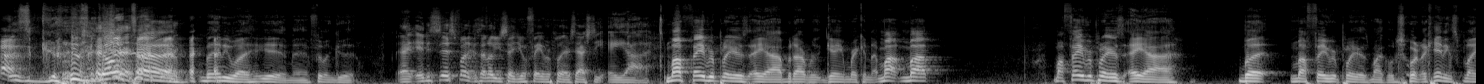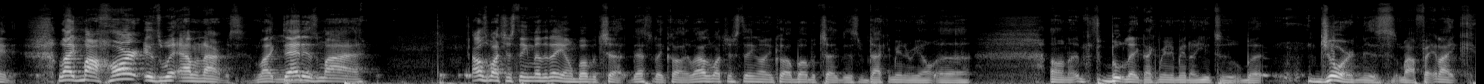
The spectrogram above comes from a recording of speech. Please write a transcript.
it's good. It's go time. But anyway, yeah, man, feeling good. And it's, it's funny because I know you said your favorite player is actually AI. My favorite player is AI, but I re- game recognize my my my favorite player is AI, but my favorite player is Michael Jordan. I can't explain it. Like my heart is with Allen Iverson. Like that mm. is my. I was watching this thing the other day on Bubba Chuck. That's what they call it. I was watching this thing on it called Bubba Chuck. This documentary on uh on a bootleg documentary made on YouTube. But Jordan is my favorite. Like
